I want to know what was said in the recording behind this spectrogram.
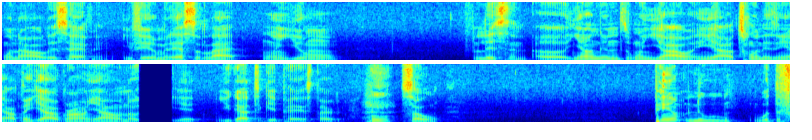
when all this happened. You feel me? That's a lot when you don't listen. Uh youngins when y'all in y'all twenties and y'all think y'all grown, y'all don't know yet. You got to get past thirty. Hmm. So Pimp knew what the f-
